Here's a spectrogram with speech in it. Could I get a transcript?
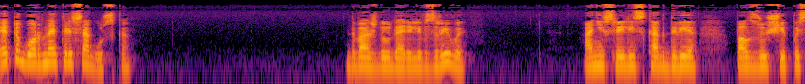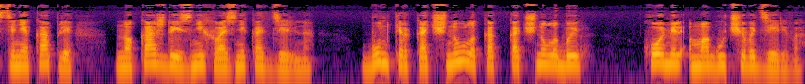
Это горная трясогузка. Дважды ударили взрывы. Они слились, как две ползущие по стене капли, но каждый из них возник отдельно. Бункер качнуло, как качнуло бы комель могучего дерева.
